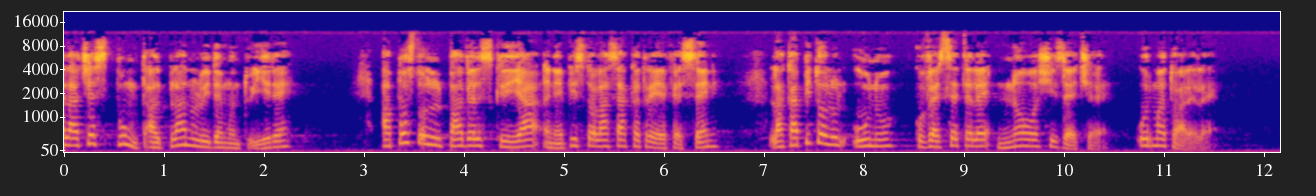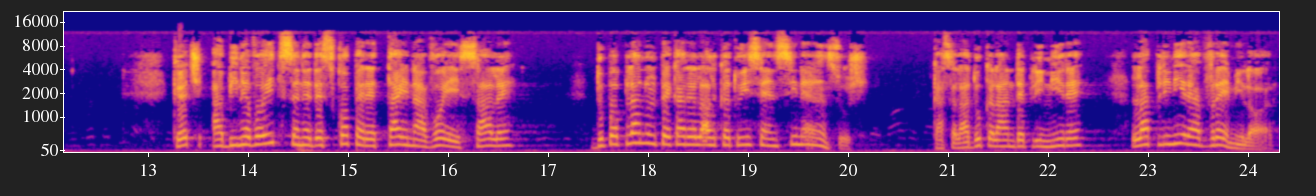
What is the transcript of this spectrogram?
la acest punct al planului de mântuire, Apostolul Pavel scria în epistola sa către Efeseni, la capitolul 1, cu versetele 9 și 10, următoarele. căci a binevoit să ne descopere taina voiei sale după planul pe care îl alcătuise în sine însuși, ca să-l aducă la îndeplinire, la plinirea vremilor,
